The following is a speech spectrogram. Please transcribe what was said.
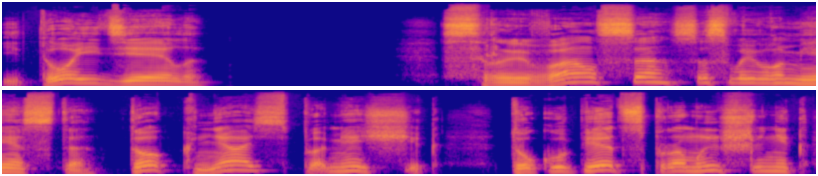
И то и дело. Срывался со своего места то князь-помещик, то купец-промышленник,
